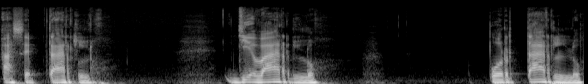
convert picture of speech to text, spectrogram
aceptarlo, llevarlo, portarlo,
